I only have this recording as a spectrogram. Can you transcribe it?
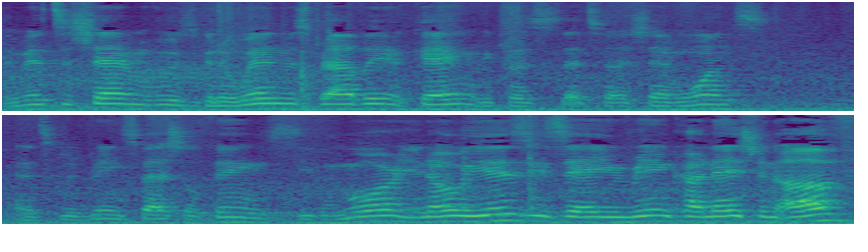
the Mitzvah Hashem, who's going to win, most probably, okay, because that's what Hashem wants, and it's going to bring special things even more. You know who he is? He's a reincarnation of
